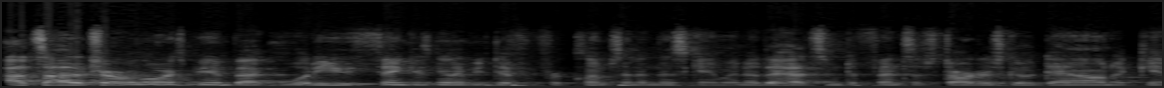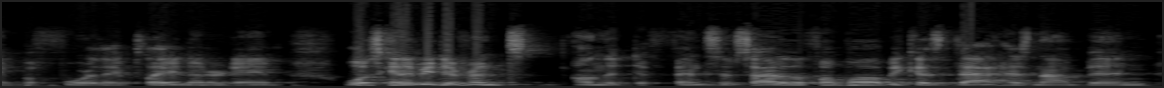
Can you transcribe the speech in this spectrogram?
Outside of Trevor Lawrence being back, what do you think is going to be different for Clemson in this game? I know they had some defensive starters go down again before they played Notre Dame. What's going to be different on the defensive side of the football because that has not been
